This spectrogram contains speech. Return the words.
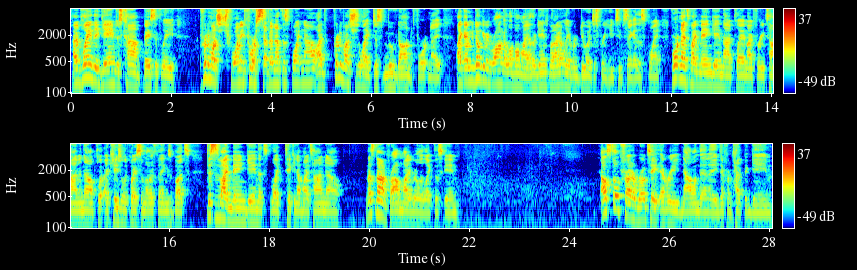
I've been playing the game just kind of basically pretty much 24-7 at this point now. I've pretty much, like, just moved on to Fortnite. Like, I mean, don't get me wrong, I love all my other games, but I only ever do it just for YouTube's sake at this point. Fortnite's my main game that I play in my free time, and then I'll play, occasionally play some other things, but this is my main game that's, like, taking up my time now. And that's not a problem, I really like this game. I'll still try to rotate every now and then a different type of game.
